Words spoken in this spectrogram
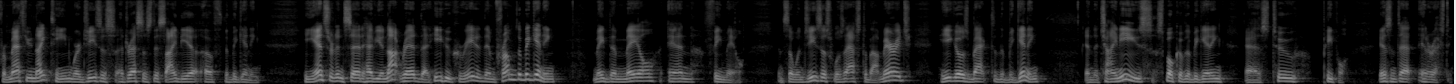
from Matthew 19 where Jesus addresses this idea of the beginning. He answered and said, Have you not read that he who created them from the beginning made them male and female? And so when Jesus was asked about marriage, he goes back to the beginning, and the Chinese spoke of the beginning as two people. Isn't that interesting?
